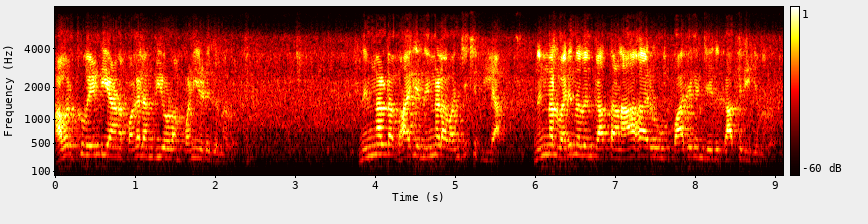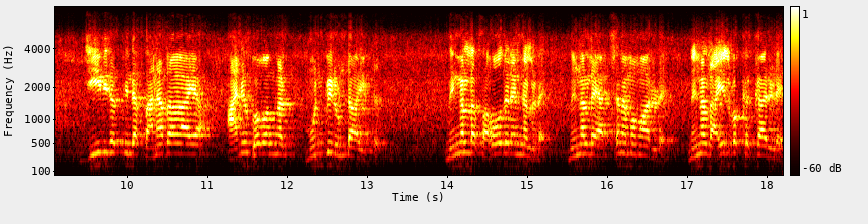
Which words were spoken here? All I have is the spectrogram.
അവർക്ക് വേണ്ടിയാണ് പകലന്തിയോളം പണിയെടുക്കുന്നത്. നിങ്ങളുടെ ഭാര്യ നിങ്ങളെ വഞ്ചിച്ചിട്ടില്ല. നിങ്ങൾ വരുന്നതും കാത്താണ് ആഹാരവും പാചകം ചെയ്ത് കാത്തിരിക്കുന്നത്. ജീവിതത്തിന്റെ തനതായ അനുഭവങ്ങൾ മുൻപിലുണ്ടായിട്ട് നിങ്ങളുടെ സഹോദരങ്ങളുടെ നിങ്ങളുടെ അച്ഛനമ്മമാരുടെ നിങ്ങളുടെ അയൽപക്കക്കാരുടെ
